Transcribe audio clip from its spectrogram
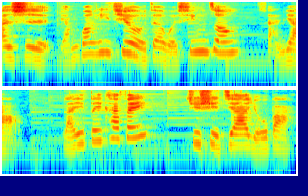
但是阳光依旧在我心中闪耀。来一杯咖啡，继续加油吧。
